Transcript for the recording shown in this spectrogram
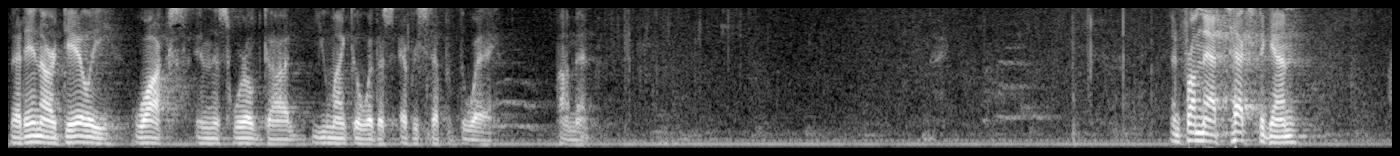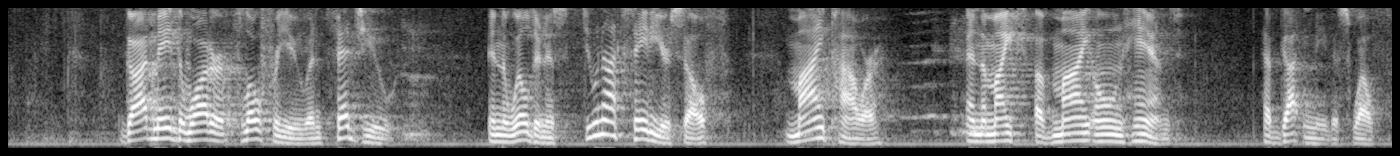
that in our daily walks in this world, God, you might go with us every step of the way. Amen. And from that text again, God made the water flow for you and fed you in the wilderness. Do not say to yourself, My power and the might of my own hand have gotten me this wealth.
